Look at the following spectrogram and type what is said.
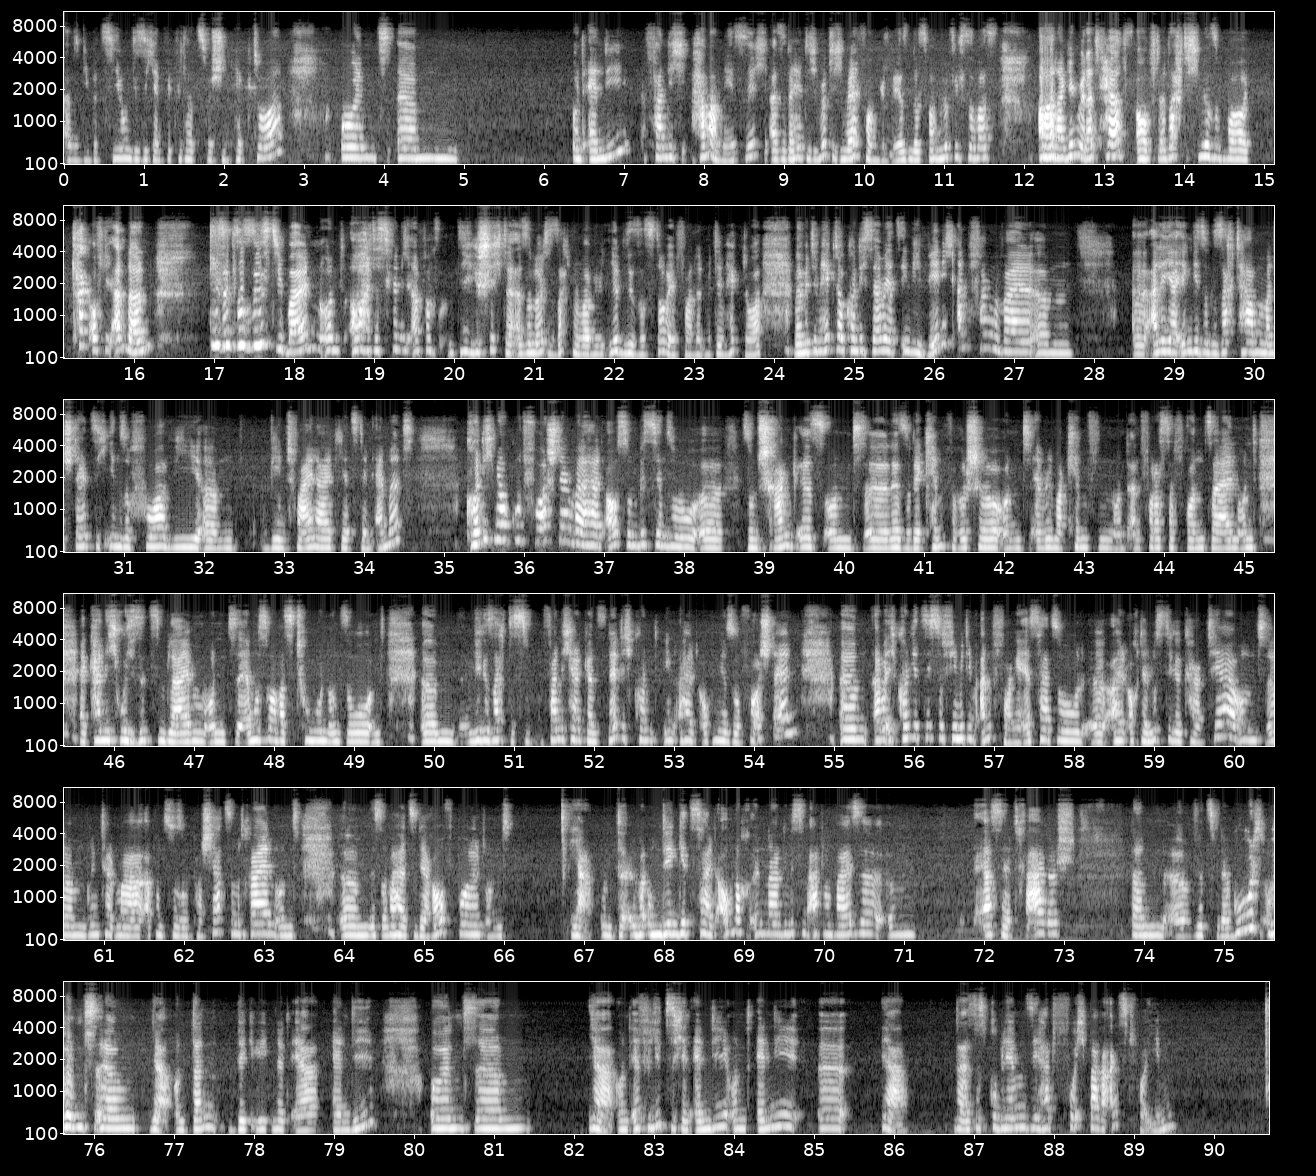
also die Beziehung, die sich entwickelt hat zwischen Hector und, ähm, und Andy, fand ich hammermäßig. Also da hätte ich wirklich mehr von gelesen. Das war wirklich sowas, oh, da ging mir das Herz auf. Da dachte ich mir so, boah, kack auf die anderen die sind so süß, die beiden. Und oh, das finde ich einfach die Geschichte. Also Leute, sagt mir mal, wie ihr diese Story fandet mit dem Hector. Weil mit dem Hector konnte ich selber jetzt irgendwie wenig anfangen, weil ähm, äh, alle ja irgendwie so gesagt haben, man stellt sich ihn so vor wie, ähm, wie in Twilight jetzt den Emmet. Konnte ich mir auch gut vorstellen, weil er halt auch so ein bisschen so, äh, so ein Schrank ist und äh, ne, so der Kämpferische und er will mal kämpfen und an vorderster Front sein und er kann nicht ruhig sitzen bleiben und er muss immer was tun und so. Und ähm, wie gesagt, das fand ich halt ganz nett. Ich konnte ihn halt auch mir so vorstellen, ähm, aber ich konnte jetzt nicht so viel mit ihm anfangen. Er ist halt so äh, halt auch der lustige Charakter und ähm, bringt halt mal ab und zu so ein paar Scherze mit rein und ähm, ist aber halt so der Raufbold und ja, und äh, um den geht es halt auch noch in einer gewissen Art und Weise. Ähm, erst sehr tragisch, dann äh, wird es wieder gut und ähm, ja, und dann begegnet er Andy und ähm, ja, und er verliebt sich in Andy und Andy, äh, ja, da ist das Problem, sie hat furchtbare Angst vor ihm,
